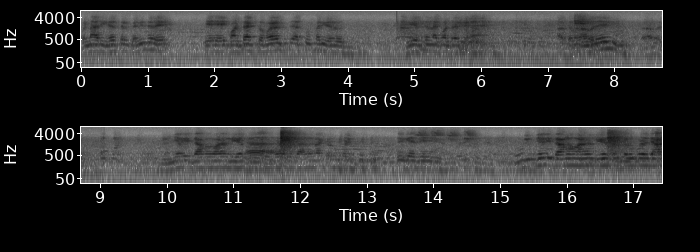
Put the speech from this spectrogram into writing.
પણ ના રિહર્સલ કરી દે એ એ કોન્ટ્રાક્ટ જ તું ફરી રહ્યો છે. રિહર્સલ ના કોન્ટ્રાક્ટ દુનિયાવી ડ્રામા વાળા રિહર્સલ કરવું પડે ના કરવું પડે. છે? ડ્રામા વાળા રિહર્સલ કરવું પડે છે આ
